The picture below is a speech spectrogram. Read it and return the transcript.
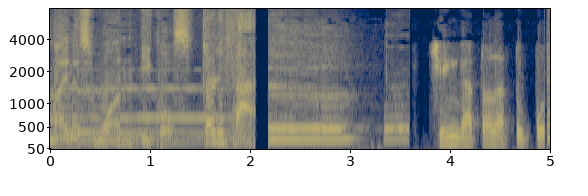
minus one equals. 35. Chinga toda tu puta.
